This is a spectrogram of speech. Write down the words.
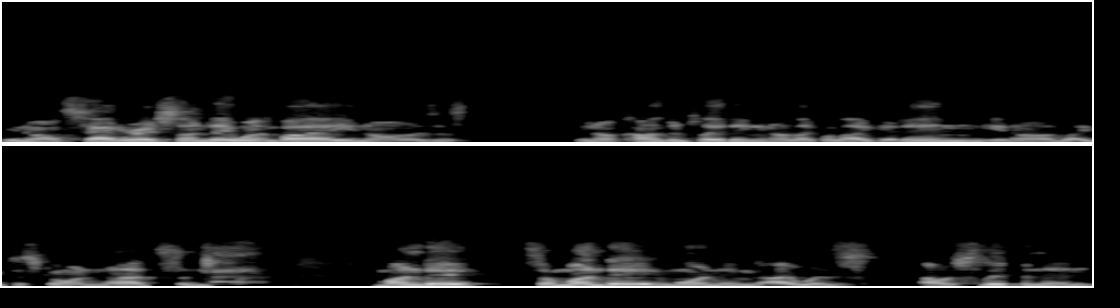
you know, Saturday, Sunday went by, you know, I was just, you know, contemplating, you know, like, will I get in? You know, like just going nuts. And Monday, so Monday morning, I was, I was sleeping in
